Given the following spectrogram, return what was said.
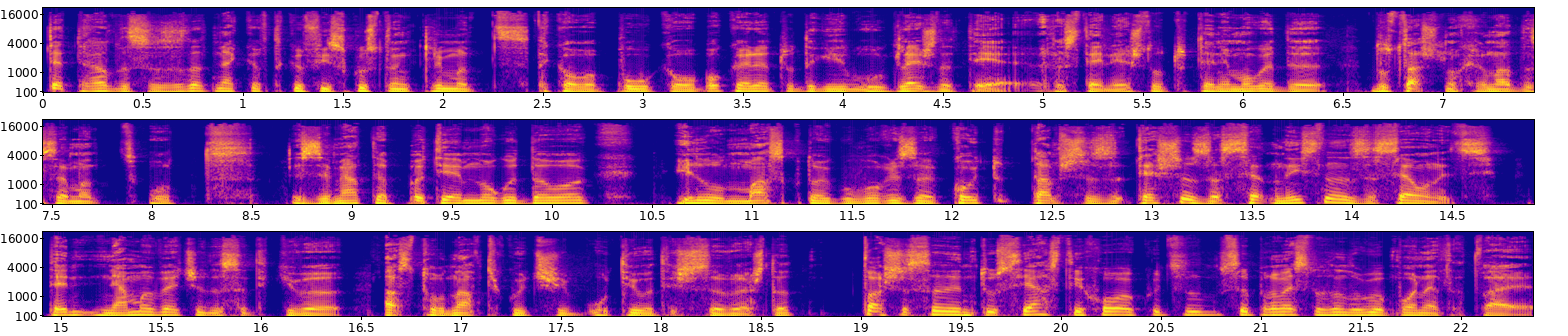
те трябва да създадат някакъв такъв изкуствен климат, такова полукълбо, където да ги отглеждат тези растения, защото те не могат да достатъчно храна да вземат от земята. Пътя е много дълъг. Илон Маск, той говори за който там ще, те ще засел, наистина заселници. Те няма вече да са такива астронавти, които ще отиват и ще се връщат. Това ще са ентусиасти хора, които се преместват на друга планета. Това е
